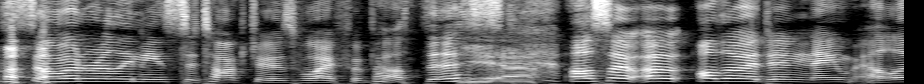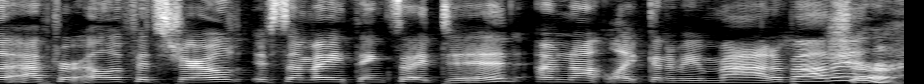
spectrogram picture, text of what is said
Someone really needs to talk to his wife about this. Yeah. Also, oh, although I didn't name Ella after Ella Fitzgerald, if somebody thinks I did, I'm not like going to be mad about it. Sure.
